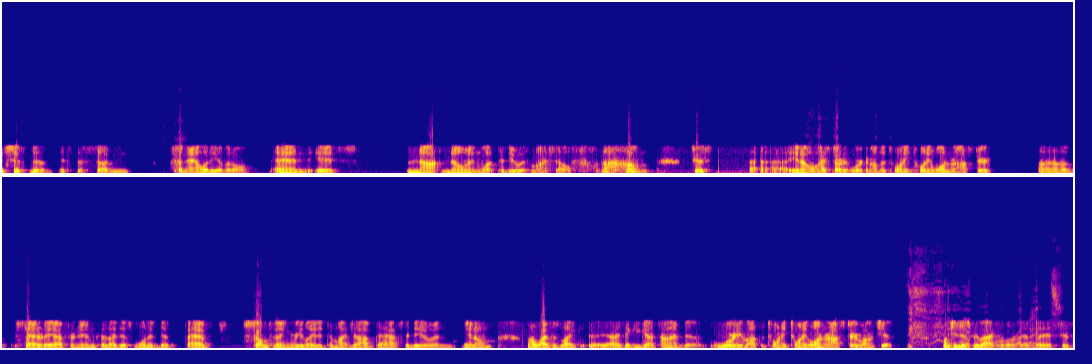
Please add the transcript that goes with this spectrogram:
it's just the it's the sudden finality of it all, and it's not knowing what to do with myself. Um, just uh, you know, I started working on the 2021 roster uh, Saturday afternoon because I just wanted to have something related to my job to have to do, and you know, my wife was like, "I think you got time to worry about the 2021 roster. Why don't you, why don't you just relax a little right. bit?" But it's just,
